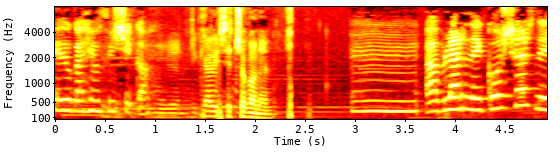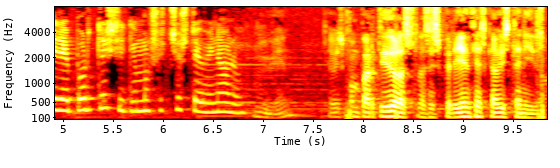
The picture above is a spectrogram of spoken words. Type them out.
Educación física. Muy bien. ¿Y qué habéis hecho con él? Mm, hablar de cosas, de deportes y que hemos hecho este verano. Muy bien. Habéis compartido las, las experiencias que habéis tenido.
